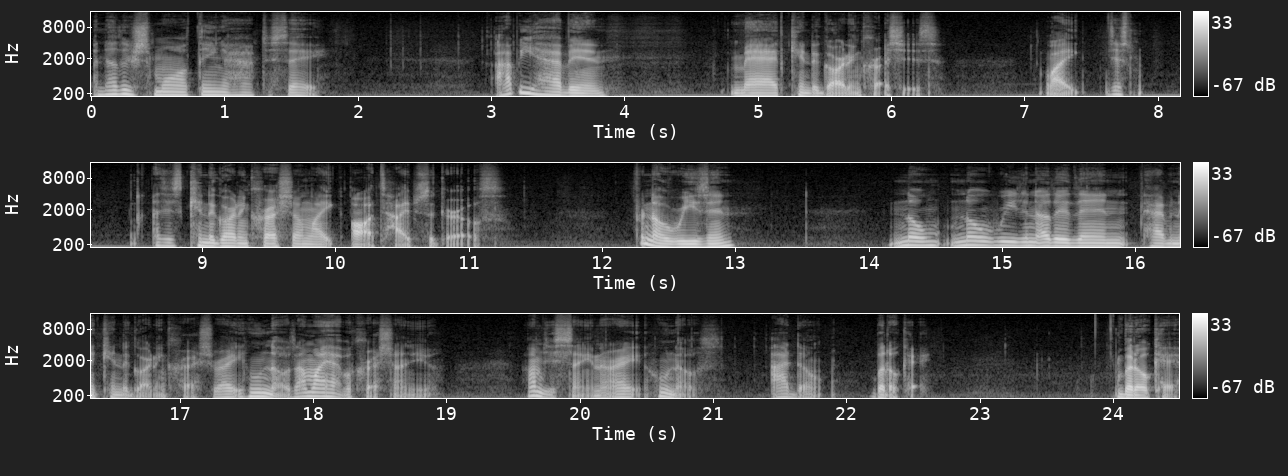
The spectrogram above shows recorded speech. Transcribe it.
Another small thing I have to say. I be having mad kindergarten crushes. Like just I just kindergarten crush on like all types of girls. For no reason. No, no reason other than having a kindergarten crush, right? Who knows? I might have a crush on you. I'm just saying, all right? Who knows? I don't, but okay. But okay.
